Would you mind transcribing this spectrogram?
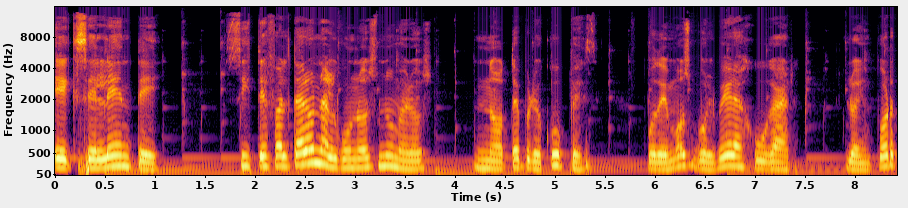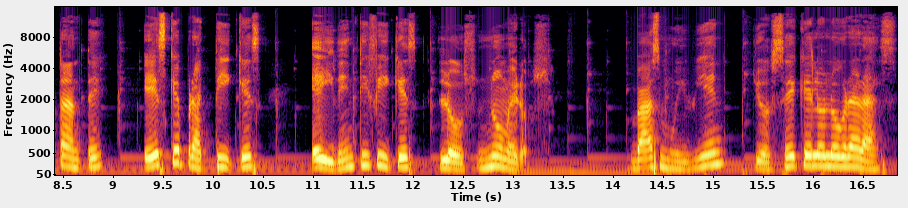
Excelente. Si te faltaron algunos números, no te preocupes. Podemos volver a jugar. Lo importante es que practiques e identifiques los números. Vas muy bien, yo sé que lo lograrás.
